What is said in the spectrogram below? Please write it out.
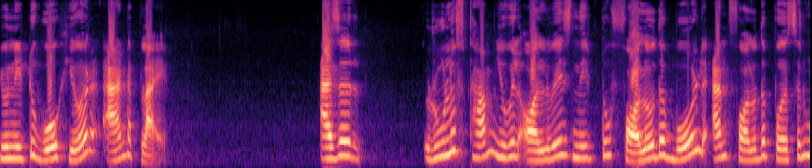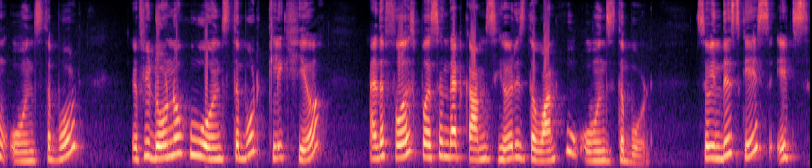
you need to go here and apply. As a rule of thumb, you will always need to follow the board and follow the person who owns the board. If you don't know who owns the board, click here and the first person that comes here is the one who owns the board. So in this case, it's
